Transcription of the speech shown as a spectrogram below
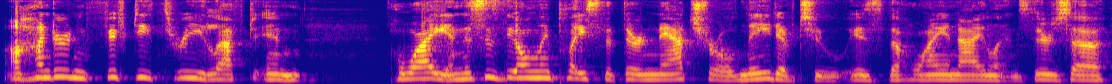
153 left in Hawaii. And this is the only place that they're natural native to is the Hawaiian Islands. There's a,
